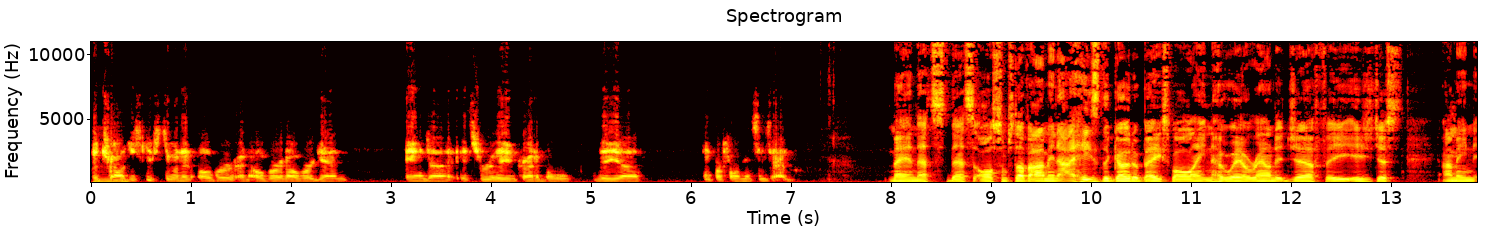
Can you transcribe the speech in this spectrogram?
But mm-hmm. Trout just keeps doing it over and over and over again. And uh, it's really incredible the, uh, the performance he's had. Man, that's that's awesome stuff. I mean, I, he's the go to baseball. Ain't no way around it, Jeff. He, he's just, I mean,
